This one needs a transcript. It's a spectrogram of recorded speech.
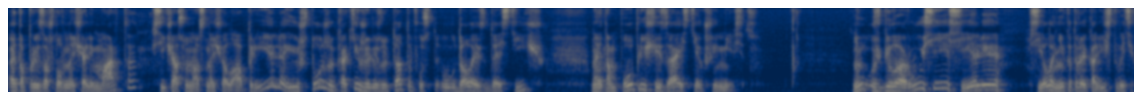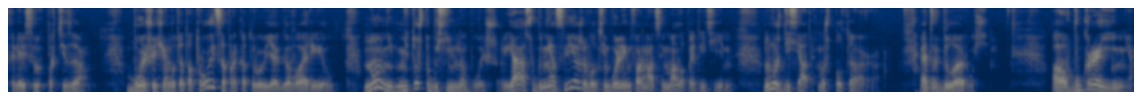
это произошло в начале марта, сейчас у нас начало апреля, и что же, каких же результатов удалось достичь на этом поприще за истекший месяц? Ну, в Белоруссии сели, село некоторое количество этих рельсовых партизан. Больше, чем вот эта троица, про которую я говорил. Но не, не то чтобы сильно больше. Я особо не отслеживал, тем более информации мало по этой теме. Ну, может, десяток, может, полтора. Это в Беларуси. А в Украине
